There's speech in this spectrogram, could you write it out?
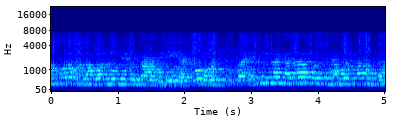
مصرا لظلوا من بعده يكفرون. فإنك لا تسمع الموتى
